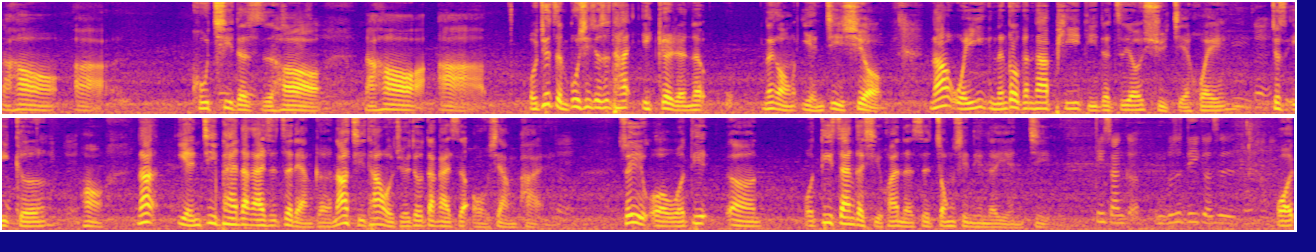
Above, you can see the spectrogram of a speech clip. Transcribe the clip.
然后啊、呃，哭泣的时候。然后啊，我觉得整部戏就是他一个人的那种演技秀，然后唯一能够跟他匹敌的只有许杰辉，嗯，对，就是一哥，哦，那演技派大概是这两个，然后其他我觉得就大概是偶像派，对，所以我我第呃我第三个喜欢的是钟欣凌的演技，第三个？你不是第一个是？我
